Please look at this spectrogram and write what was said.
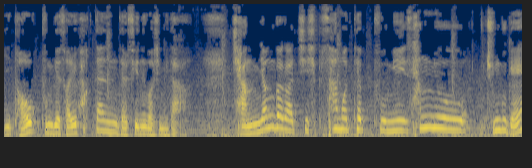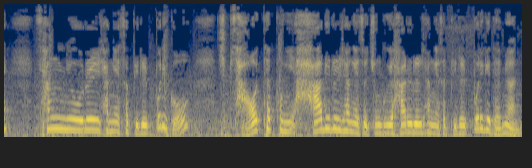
이 더욱 붕괴설이 확산될 수 있는 것입니다. 작년과 같이 13호 태풍이 상류 중국의 상류를 향해서 비를 뿌리고 14호 태풍이 하류를 향해서 중국의 하류를 향해서 비를 뿌리게 되면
